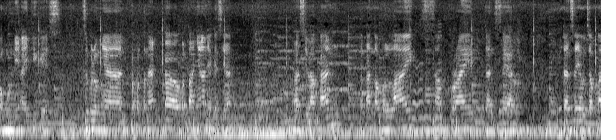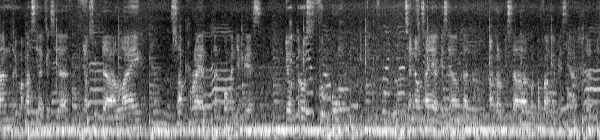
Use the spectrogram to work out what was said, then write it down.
penghuni IG guys. Sebelumnya ke, pertanya ke pertanyaan ya guys ya. Uh, silakan tekan tombol like subscribe dan share. Dan saya ucapkan terima kasih ya guys ya yang sudah like subscribe dan komen ya guys. Yuk terus dukung channel saya ya guys ya agar agar bisa berkembang ya guys ya dan bisa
